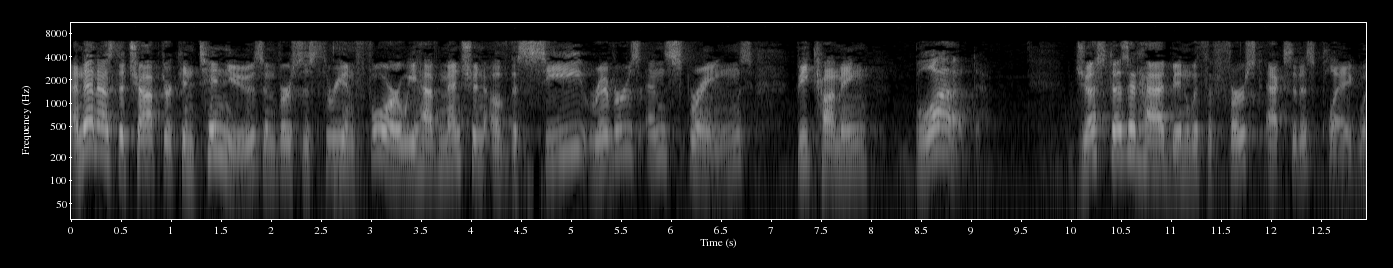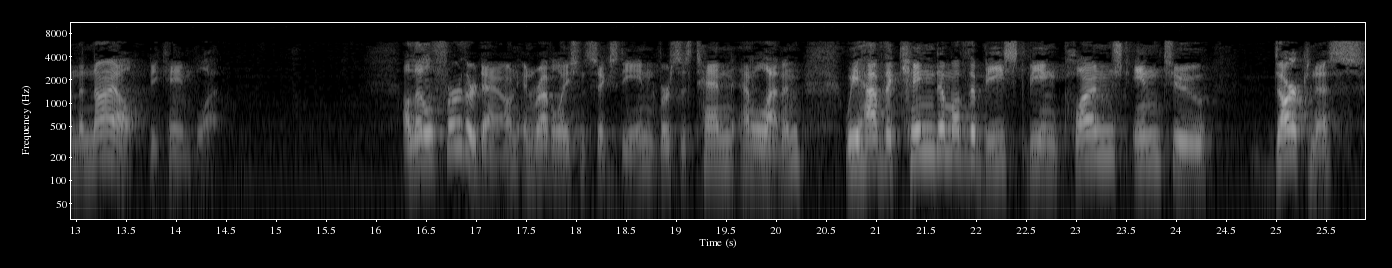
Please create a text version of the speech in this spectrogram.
And then as the chapter continues in verses 3 and 4, we have mention of the sea, rivers, and springs becoming blood just as it had been with the first Exodus plague when the Nile became blood. A little further down in Revelation 16, verses 10 and 11, we have the kingdom of the beast being plunged into darkness,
